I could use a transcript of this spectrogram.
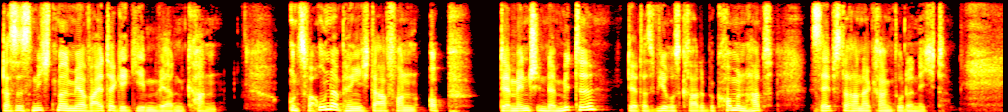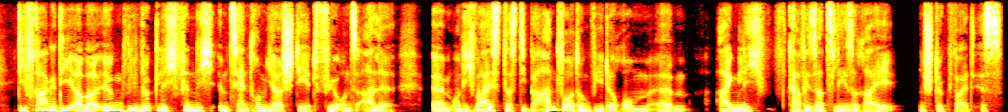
dass es nicht mal mehr weitergegeben werden kann. Und zwar unabhängig davon, ob der Mensch in der Mitte der das Virus gerade bekommen hat, selbst daran erkrankt oder nicht. Die Frage, die aber irgendwie wirklich, finde ich, im Zentrum ja steht für uns alle. Ähm, und ich weiß, dass die Beantwortung wiederum ähm, eigentlich Kaffeesatzleserei ein Stück weit ist.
